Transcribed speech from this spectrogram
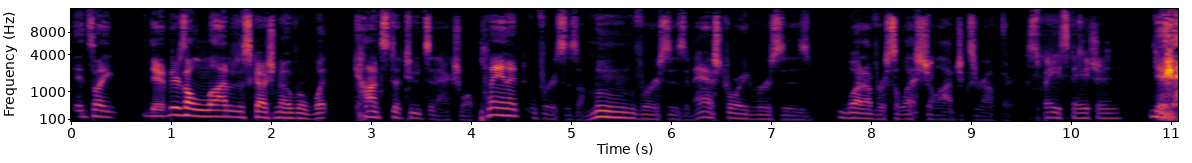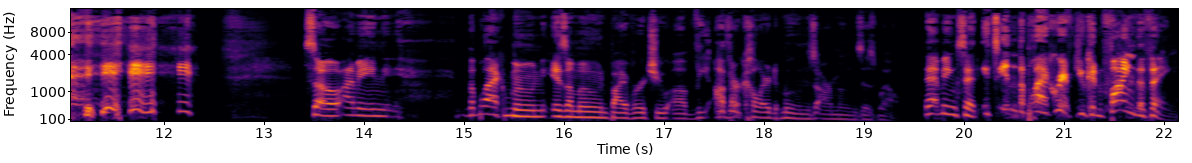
It's like there, there's a lot of discussion over what constitutes an actual planet versus a moon versus an asteroid versus whatever celestial objects are out there. Space station. So, I mean, the black moon is a moon by virtue of the other colored moons are moons as well. That being said, it's in the black rift. You can find the thing.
